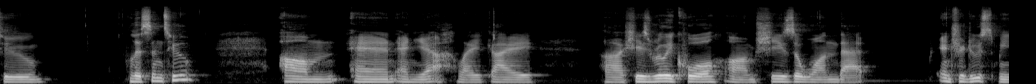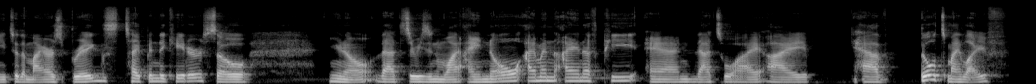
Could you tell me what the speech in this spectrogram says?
to listen to. Um, and and yeah, like I, uh, she's really cool. Um, she's the one that introduced me to the Myers Briggs type indicator. So you know that's the reason why I know I'm an INFP, and that's why I have built my life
